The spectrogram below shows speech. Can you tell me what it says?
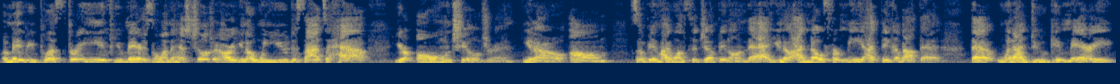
or maybe plus three if you marry someone that has children or, you know, when you decide to have your own children, you know, um, so if anybody wants to jump in on that, you know, I know for me, I think about that. That when I do get married,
